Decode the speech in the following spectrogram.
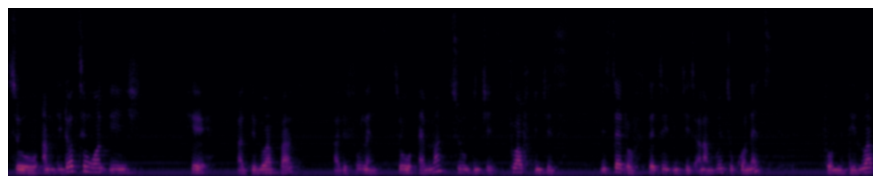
So i'm deducting one inch here at the lower part at the full length. So i mark two inches 12 inches instead of 13 inches. And i'm going to connect from the lower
